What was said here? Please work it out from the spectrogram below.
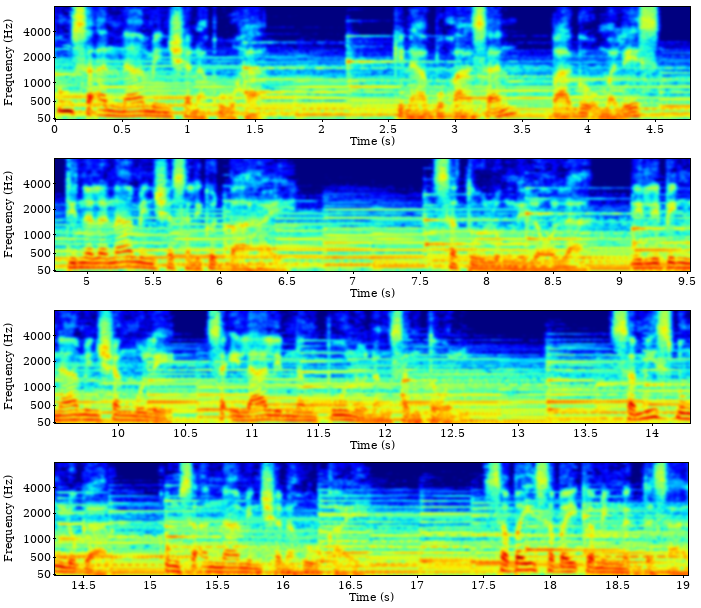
kung saan namin siya nakuha. Kinabukasan, bago umalis, dinala namin siya sa likod bahay. Sa tulong ni Lola, nilibing namin siyang muli sa ilalim ng puno ng santol. Sa mismong lugar kung saan namin siya nahukay. Sabay-sabay kaming nagdasal.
